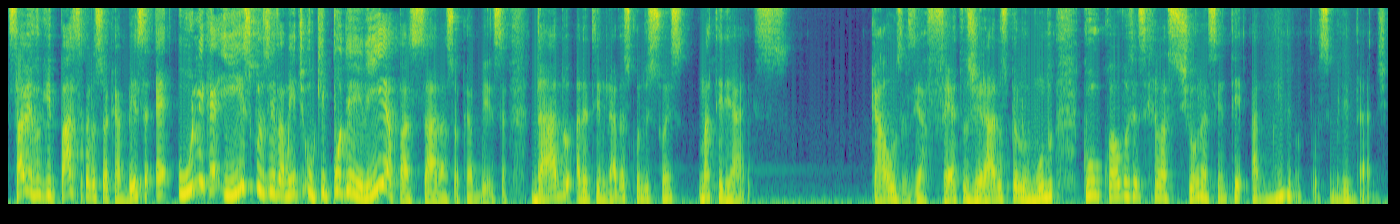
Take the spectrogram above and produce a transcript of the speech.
sabe que o que passa pela sua cabeça é única e exclusivamente o que poderia passar na sua cabeça, dado a determinadas condições materiais causas e afetos gerados pelo mundo com o qual você se relaciona sem ter a mínima possibilidade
